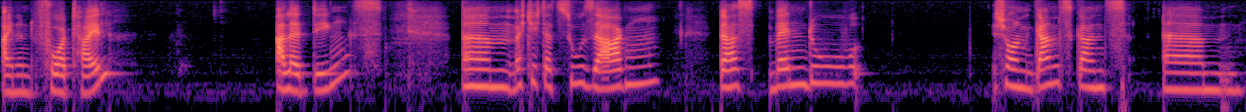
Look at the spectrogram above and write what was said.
einen Vorteil. Allerdings ähm, möchte ich dazu sagen, dass wenn du schon ganz, ganz ähm,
